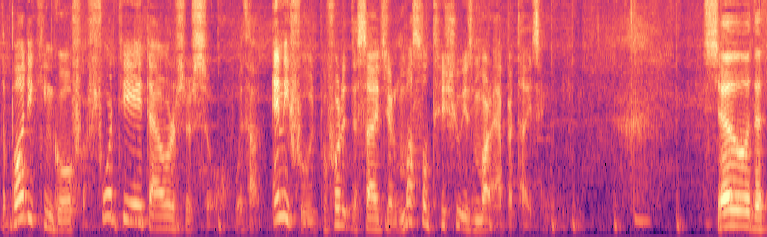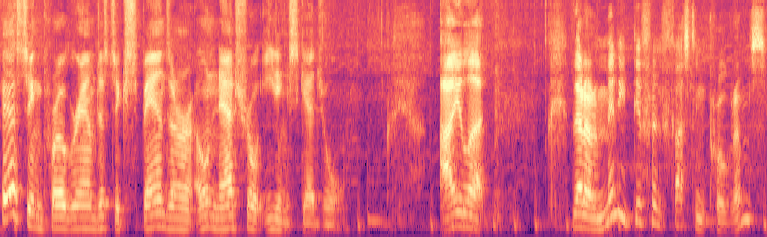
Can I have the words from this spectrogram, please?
The body can go for 48 hours or so without any food before it decides your muscle tissue is more appetizing. So the fasting program just expands on our own natural eating schedule. Lad. There are many different fasting programs,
